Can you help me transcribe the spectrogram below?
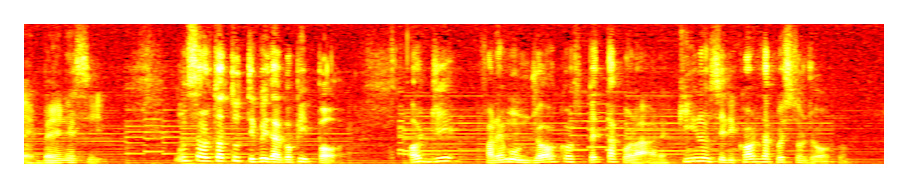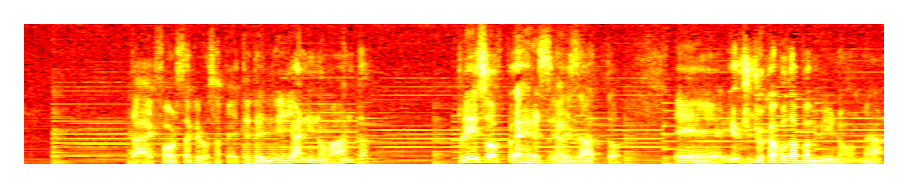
Ebbene sì. Un saluto a tutti qui da GoPippo. Oggi faremo un gioco spettacolare. Chi non si ricorda questo gioco? Dai, forza che lo sapete, degli anni 90. Prince of Persia, esatto. E io ci giocavo da bambino, ma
